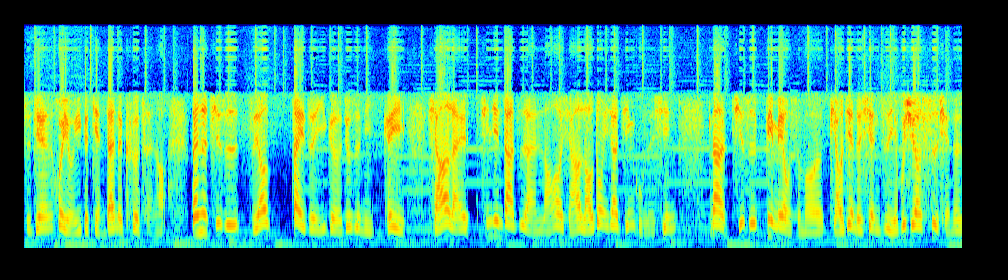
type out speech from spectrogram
时间会有一个简单的课程哈、哦。但是其实只要带着一个，就是你可以想要来亲近大自然，然后想要劳动一下筋骨的心，那其实并没有什么条件的限制，也不需要事前的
